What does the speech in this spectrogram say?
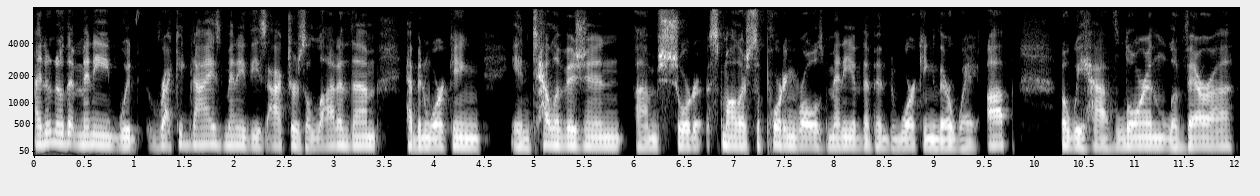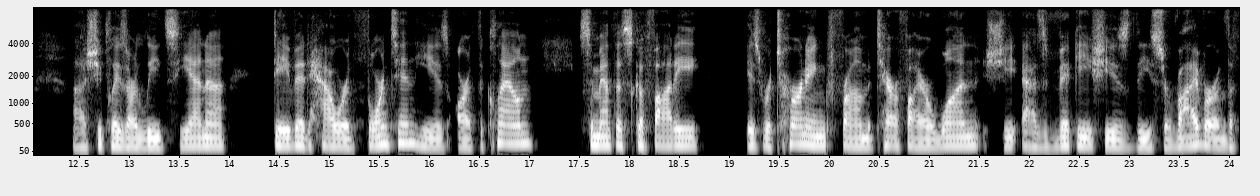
I don't know that many would recognize many of these actors. A lot of them have been working in television, um, shorter, smaller supporting roles. Many of them have been working their way up. But we have Lauren Lavera. Uh, she plays our lead Sienna. David Howard Thornton. He is Art the Clown. Samantha Scaffidi is returning from Terrifier 1. She as Vicky, she is the survivor of the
